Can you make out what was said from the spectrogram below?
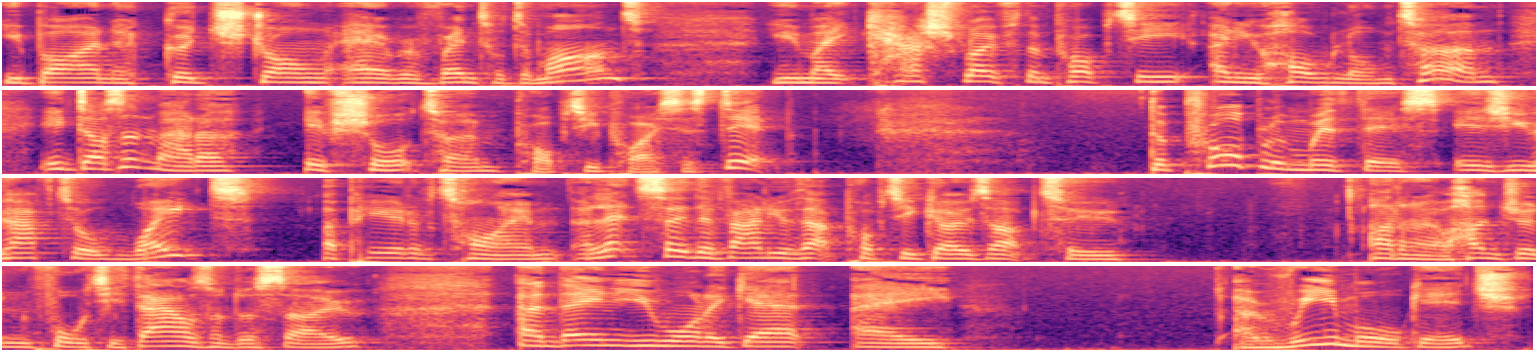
you buy in a good, strong area of rental demand, you make cash flow for the property, and you hold long term, it doesn't matter if short term property prices dip. The problem with this is you have to wait a period of time, and let's say the value of that property goes up to I don't know, 140,000 or so, and then you want to get a a remortgage.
